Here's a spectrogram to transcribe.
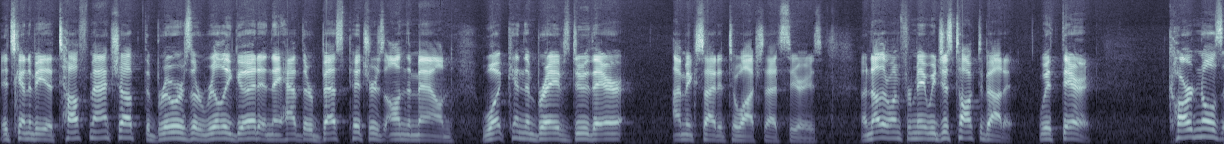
It's going to be a tough matchup. The Brewers are really good and they have their best pitchers on the mound. What can the Braves do there? I'm excited to watch that series. Another one for me, we just talked about it with Derrick. Cardinals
